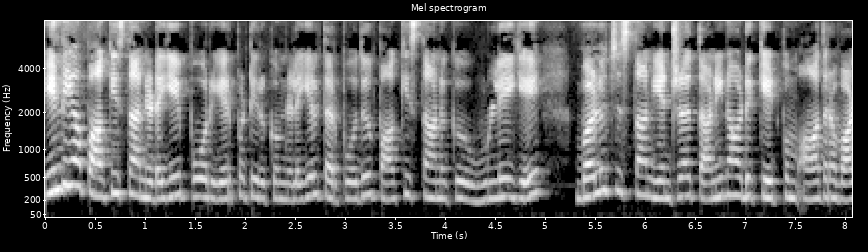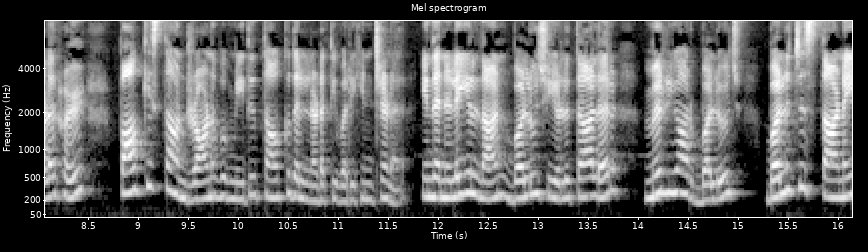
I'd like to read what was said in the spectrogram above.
இந்தியா பாகிஸ்தான் இடையே போர் ஏற்பட்டிருக்கும் நிலையில் தற்போது பாகிஸ்தானுக்கு உள்ளேயே பலூச்சிஸ்தான் என்ற தனிநாடு கேட்கும் ஆதரவாளர்கள் பாகிஸ்தான் ராணுவம் மீது தாக்குதல் நடத்தி வருகின்றனர். இந்த நிலையில்தான் பலூச் எழுத்தாளர் மிர்யார் பலூச் பலூச்சிஸ்தானை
